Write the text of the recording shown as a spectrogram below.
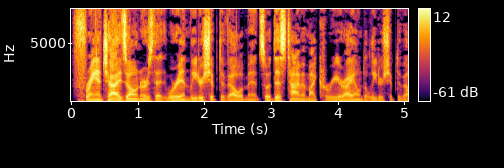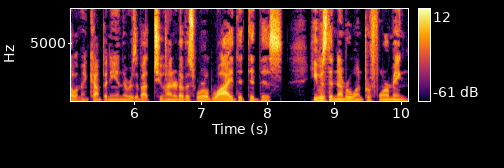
franchise owners that were in leadership development so at this time in my career i owned a leadership development company and there was about 200 of us worldwide that did this he was the number one performing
